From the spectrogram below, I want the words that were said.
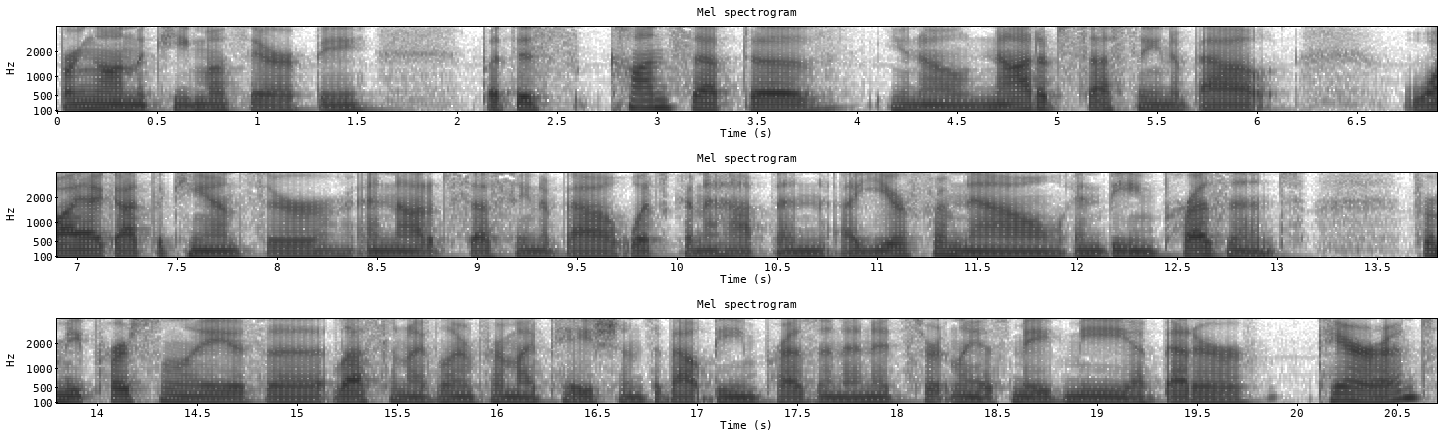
bring on the chemotherapy. But this concept of, you know, not obsessing about why I got the cancer and not obsessing about what's going to happen a year from now and being present for me personally is a lesson I've learned from my patients about being present. And it certainly has made me a better parent,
